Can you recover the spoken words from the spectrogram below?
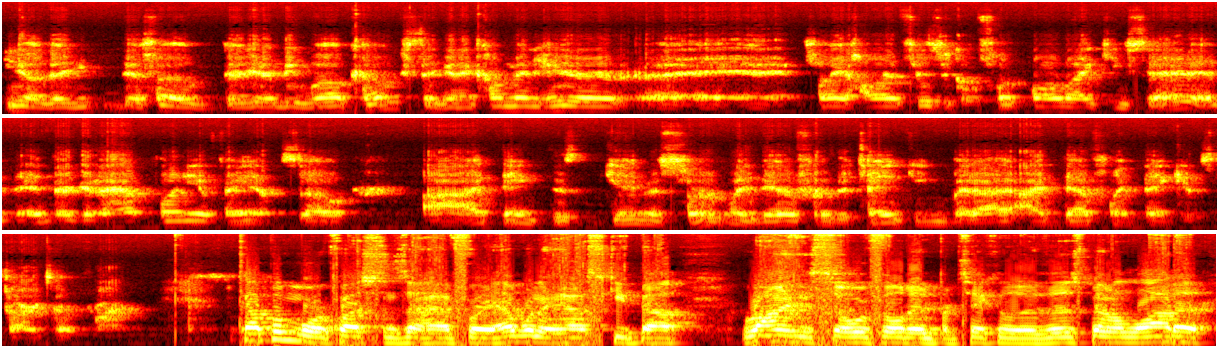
you know, they're, they're so they're going to be well coached. They're going to come in here uh, and play hard physical football, like you said, and, and they're going to have plenty of fans. So. I think this game is certainly there for the taking, but I, I definitely think it starts up front. A couple more questions I have for you. I want to ask you about Ryan Silverfield in particular. There's been a lot of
